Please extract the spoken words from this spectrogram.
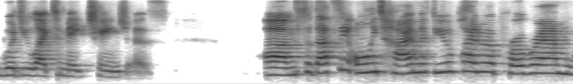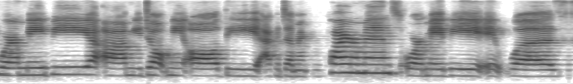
would you like to make changes? Um, so that's the only time if you apply to a program where maybe um, you don't meet all the academic requirements, or maybe it was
